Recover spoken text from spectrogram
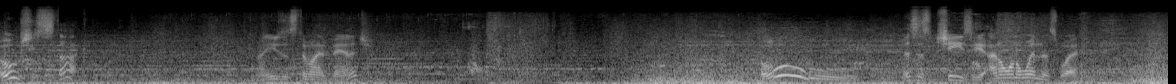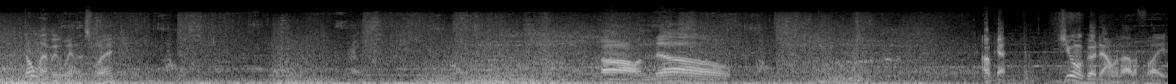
Oh, she's stuck. Can I use this to my advantage? Oh, this is cheesy. I don't want to win this way. Don't let me win this way. Oh, no. Okay. She won't go down without a fight,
